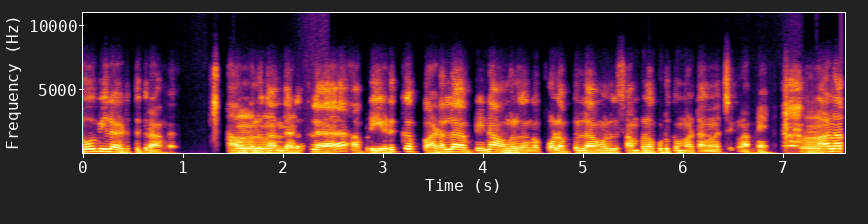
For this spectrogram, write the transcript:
ஜோவியலா எடுத்துக்கிறாங்க. அவங்களுக்கு அந்த இடத்துல அப்படி எடுக்கப்படல அப்படின்னா அவங்களுக்கு அங்க பொழப்பு இல்ல அவங்களுக்கு சம்பளம் கொடுக்க மாட்டாங்கன்னு வச்சுக்கலாமே. ஆனா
